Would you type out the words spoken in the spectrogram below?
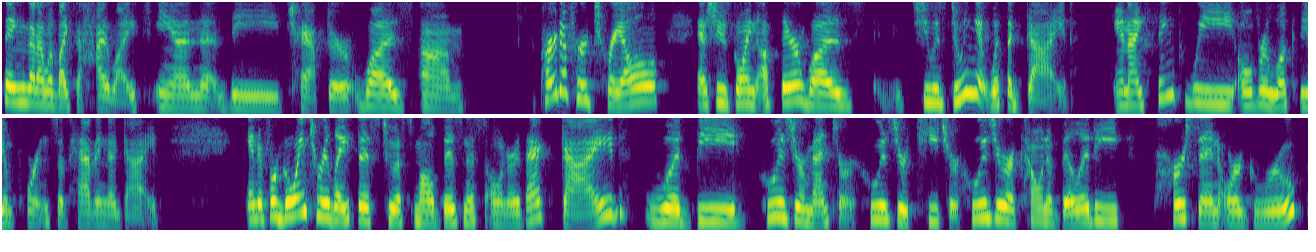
thing that I would like to highlight in the chapter was um, part of her trail as she was going up there was she was doing it with a guide. And I think we overlook the importance of having a guide. And if we're going to relate this to a small business owner, that guide would be who is your mentor? Who is your teacher? Who is your accountability person or group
